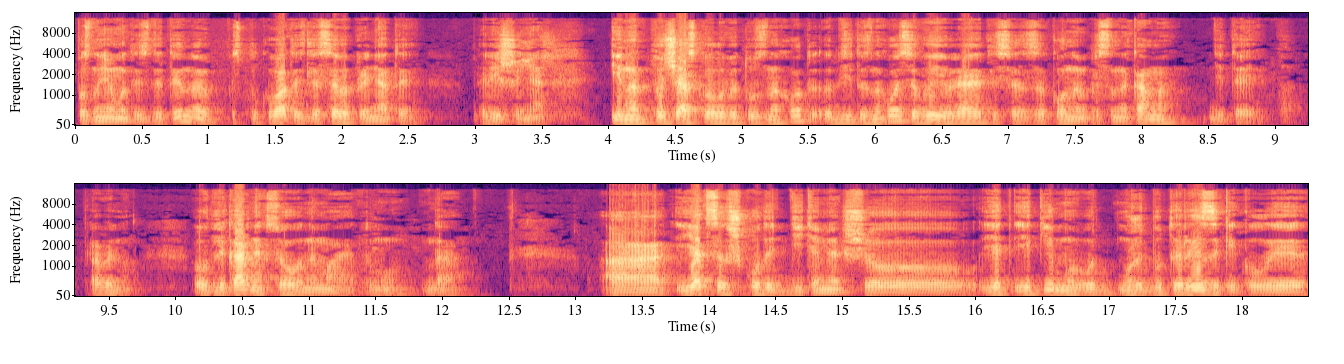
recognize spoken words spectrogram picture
познайомитись з дитиною, поспілкуватись для себе прийняти рішення. І на той час, коли ви тут знаход... діти знаходяться, ви являєтеся законними представниками дітей. Правильно? От в лікарнях цього немає, тому да. А як це шкодить дітям, якщо як, які можуть бути ризики, коли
